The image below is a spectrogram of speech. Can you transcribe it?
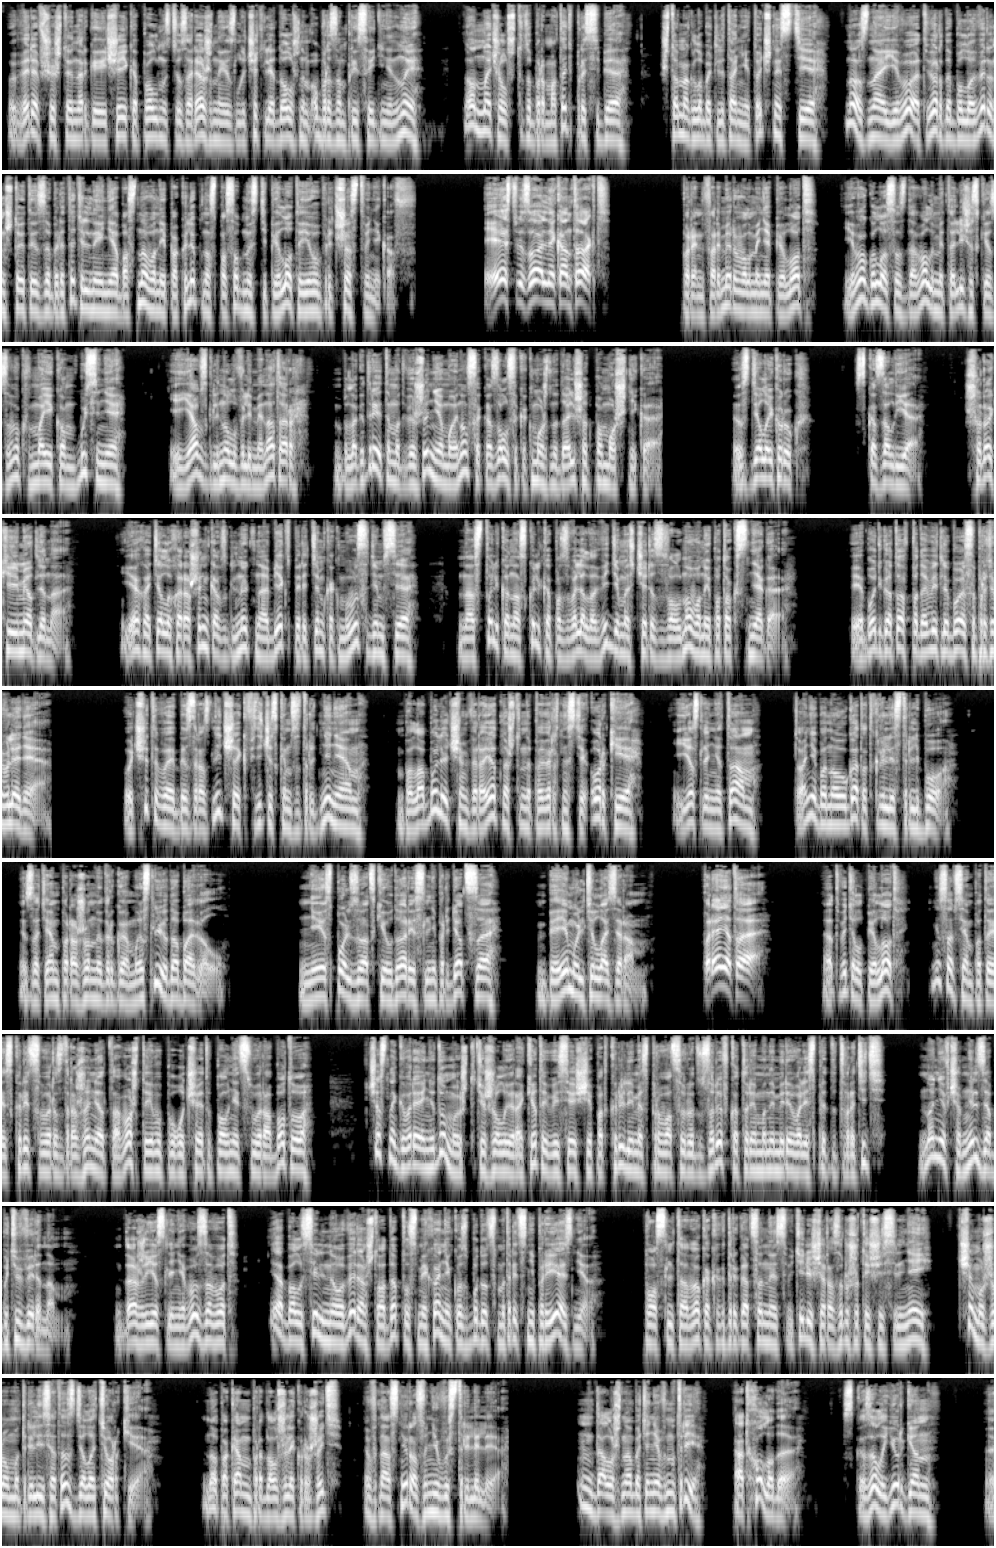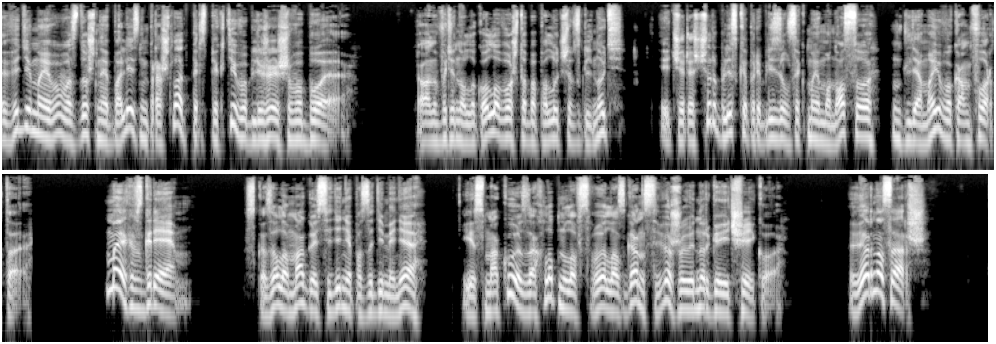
Уверившись, что энергоячейка полностью заряжена и излучатели должным образом присоединены, он начал что-то бормотать про себя, что могло быть летание точности, но, зная его, я твердо был уверен, что это изобретательный и необоснованный поклеп на способности пилота и его предшественников. «Есть визуальный контакт!» Проинформировал меня пилот, его голос издавал металлический звук в моей комбусине, и я взглянул в иллюминатор. Благодаря этому движению мой нос оказался как можно дальше от помощника. «Сделай круг», — сказал я. «Широкий и медленно». Я хотел хорошенько взглянуть на объект перед тем, как мы высадимся, настолько, насколько позволяла видимость через взволнованный поток снега. И будь готов подавить любое сопротивление. Учитывая безразличие к физическим затруднениям, было более чем вероятно, что на поверхности орки, если не там, то они бы наугад открыли стрельбу. Затем, пораженный другой мыслью, добавил. «Не используй адский удар, если не придется. Бей мультилазером». «Принято!» — ответил пилот, не совсем пытаясь скрыть свое раздражение от того, что его получает выполнять свою работу, Честно говоря, я не думаю, что тяжелые ракеты, висящие под крыльями, спровоцируют взрыв, который мы намеревались предотвратить, но ни в чем нельзя быть уверенным. Даже если не вызовут, я был сильно уверен, что Адептус Механикус будут смотреть с неприязнью. После того, как их драгоценное святилище разрушат еще сильней, чем уже умудрились это сделать орки. Но пока мы продолжили кружить, в нас ни разу не выстрелили. «Должно быть они внутри, от холода», — сказал Юрген. Видимо, его воздушная болезнь прошла от перспективы ближайшего боя. Он вытянул голову, чтобы получше взглянуть, и чересчур близко приблизился к моему носу для моего комфорта. «Мы их взгреем», — сказала мага, сиденья позади меня, и смакуя захлопнула в свой лазган свежую энергоячейку. «Верно, Сарж?»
